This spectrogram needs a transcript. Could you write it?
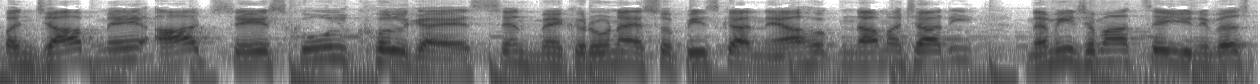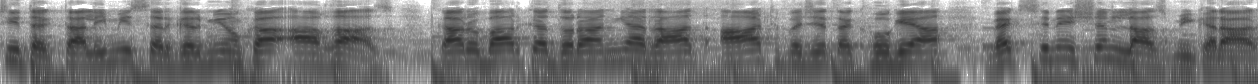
پنجاب میں آج سے اسکول کھل گئے۔ سندھ میں کرونا ایس او پیز کا نیا حکم نامہ جاری۔ نویں جماعت سے یونیورسٹی تک تعلیمی سرگرمیوں کا آغاز۔ کاروبار کا دورانیہ رات آٹھ بجے تک ہو گیا۔ ویکسینیشن لازمی قرار۔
